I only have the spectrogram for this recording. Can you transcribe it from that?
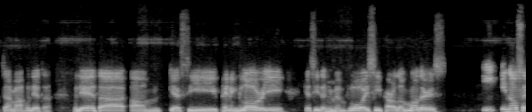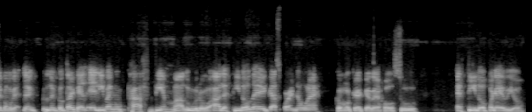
se llama Julieta, Julieta, um, que si Pen and Glory, que si The Mm. Human Voice y Parallel Mothers. Y, y no sé, como que lo, encontré que él, él, iba en un path bien maduro, al estilo de Gaspar Noé, como que, que dejó su estilo previo.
